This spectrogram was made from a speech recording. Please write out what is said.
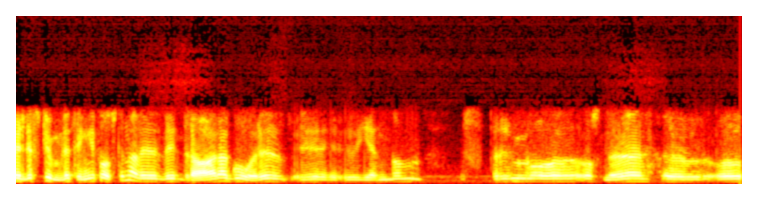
veldig skumle ting i påsken. Vi, vi, drar av gårde uh, gjennom strøm og, og snø uh, og,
